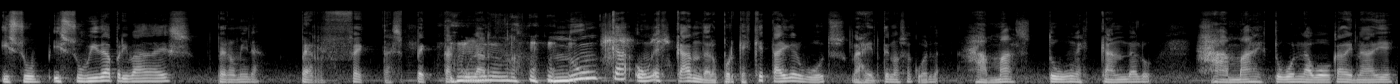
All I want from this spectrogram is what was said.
y su, y su vida privada es, pero mira, perfecta, espectacular. Nunca un escándalo, porque es que Tiger Woods, la gente no se acuerda jamás tuvo un escándalo, jamás estuvo en la boca de nadie,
